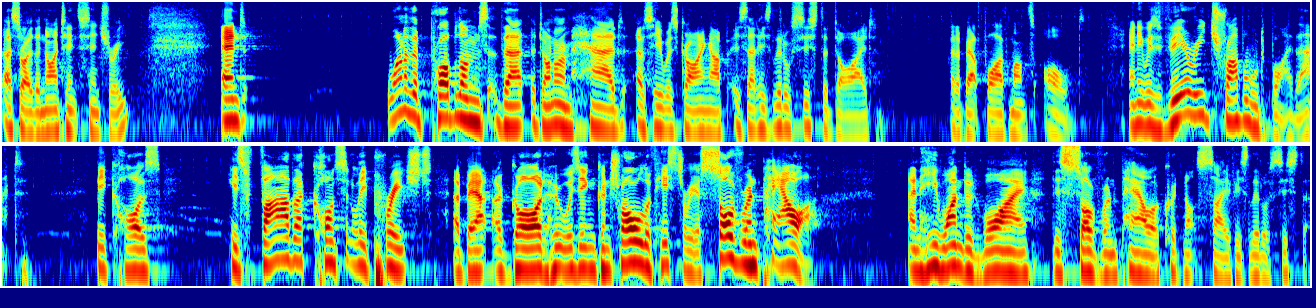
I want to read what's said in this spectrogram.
uh, sorry, the 19th century. And one of the problems that Adoniram had as he was growing up is that his little sister died at about five months old. And he was very troubled by that because his father constantly preached about a God who was in control of history, a sovereign power. And he wondered why this sovereign power could not save his little sister.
